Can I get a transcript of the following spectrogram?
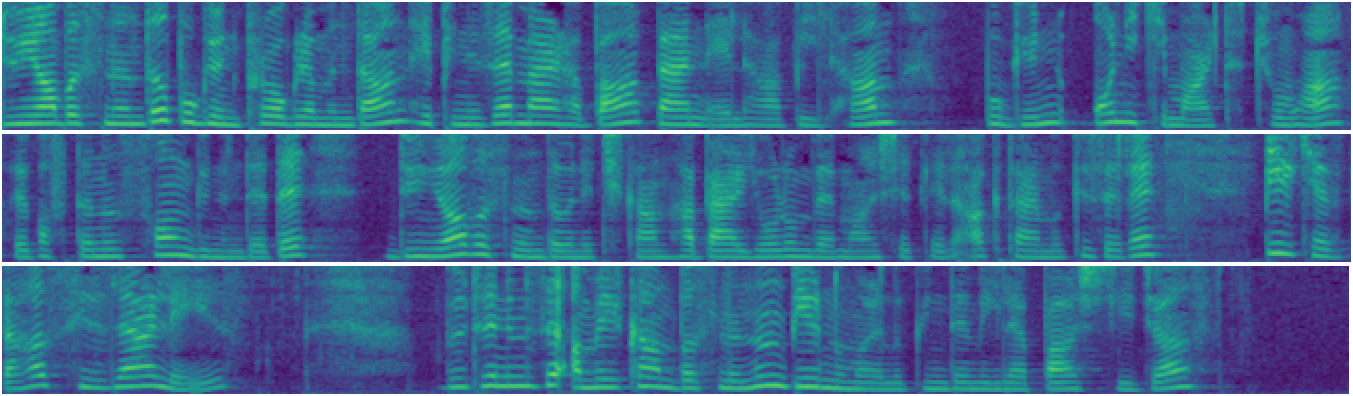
Dünya Basınında Bugün programından hepinize merhaba. Ben Ela Bilhan. Bugün 12 Mart Cuma ve haftanın son gününde de dünya basınında öne çıkan haber, yorum ve manşetleri aktarmak üzere bir kez daha sizlerleyiz. Bültenimize Amerikan basınının bir numaralı gündemiyle başlayacağız.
